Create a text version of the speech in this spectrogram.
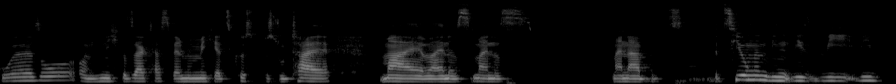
cool so und nicht gesagt hast, wenn du mich jetzt küsst, bist du Teil meines, meines, meiner Be Beziehungen, wie, wie, wie, wie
